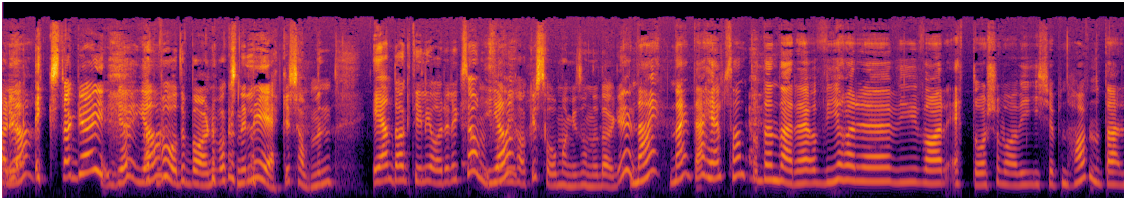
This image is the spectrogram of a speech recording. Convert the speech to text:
er det jo ekstra gøy! At både barn og voksne leker sammen en dag til i året, liksom. For vi har ikke så mange sånne dager. Nei, nei, det er helt sant. Og den derre vi, har, eh, vi var Ett år så var vi i København. der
